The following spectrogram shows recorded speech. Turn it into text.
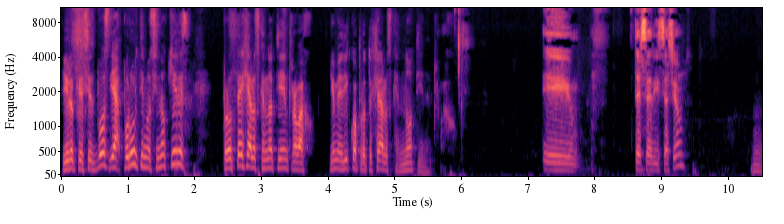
Yo lo que decía es, vos, ya, por último, si no quieres Protege a los que no tienen trabajo. Yo me dedico a proteger a los que no tienen trabajo. Eh, tercerización. Mm.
